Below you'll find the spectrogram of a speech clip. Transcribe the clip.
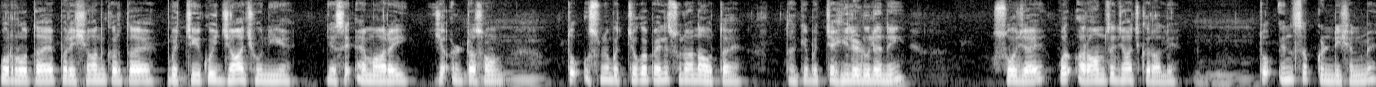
और रोता है, परेशान करता है, बच्चे की कोई जाँच होनी है, जैसे एमआरआई या अल्ट्रासाउंड तो उसमें बच्चों को पहले सुलाना होता है ताकि बच्चा हिले डुले नहीं, सो जाए और आराम से जाँच करा ले। तो इन सब कंडीशन में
